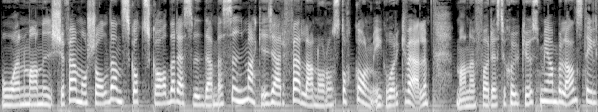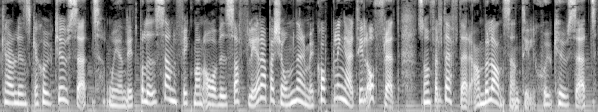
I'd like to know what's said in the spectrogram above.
Och en man i 25-årsåldern skottskadades vid en bensinmack i Järfälla norr om Stockholm igår kväll. Mannen fördes till sjukhus med ambulans till Karolinska sjukhuset och enligt polisen fick man avvisa flera personer med kopplingar till offret som följt efter ambulansen till sjukhuset.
